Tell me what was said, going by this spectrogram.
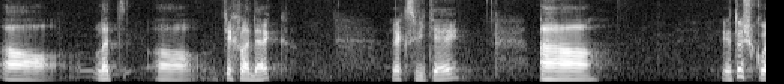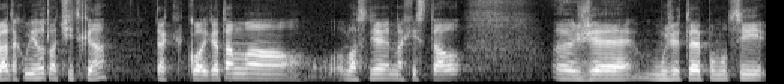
uh, led, uh, těch ledek, jak svítěj. A je to škoda takového tlačítka, tak kolega tam uh, vlastně nachystal, eh, že můžete pomocí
